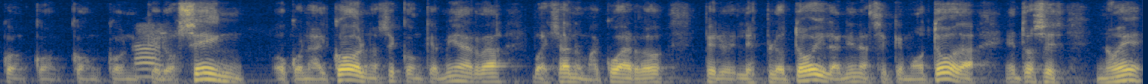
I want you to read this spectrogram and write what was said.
con, con, con, con Ay. querosén o con alcohol, no sé con qué mierda, bueno, ya no me acuerdo, pero le explotó y la nena se quemó toda. Entonces, no es,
